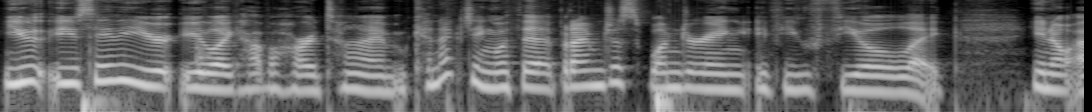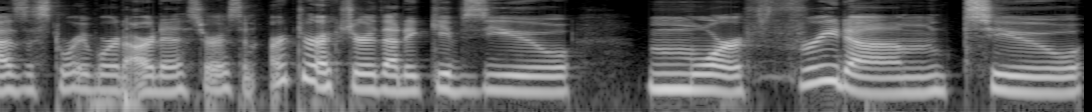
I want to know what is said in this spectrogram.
you you say that you you like have a hard time connecting with it, but I'm just wondering if you feel like, you know, as a storyboard artist or as an art director that it gives you more freedom to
